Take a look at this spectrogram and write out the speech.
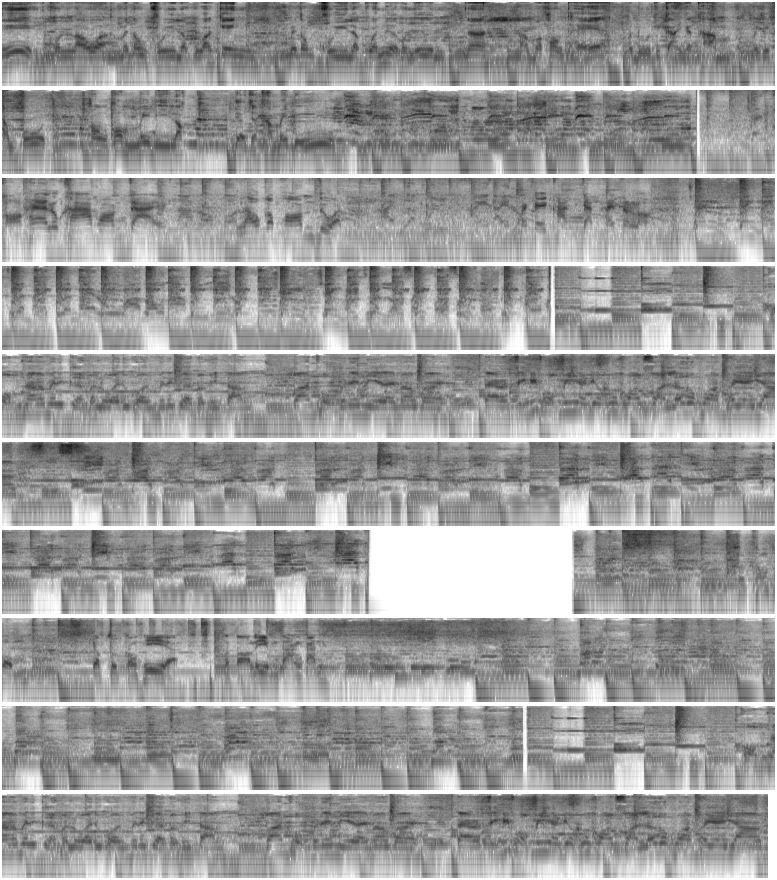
นี่คนเราอะไม่ต้องคุยหรอกว่าเก่ง ไม่ต้องคุยหรอกว่าเหนือคนอื่นนะถามว่าข้องแท้มาดูที่การกระทำไม่ใช่คำพูดข้องพ่อมไม่ดีหรอก เดี๋ยวจะทำให้ดูขอแค่ลูกค้าพร้อมจ่าย เราก็พร้อมด่วน ไม่เคยขัดจัดให้ตลอด นะไม่ได้เกิดมารวยทุกคนไม่ได้เกิดมามีตังค์บ้านผมไม่ได้มีอะไรมากมาย แต่สิ่งที่ผมมีอย่างเดียวคือความฝันแล้วก็ความพยายาม สุดของผมกับสุดของพี่อะสตอรี่มันต่างกัน ผมนะไม่ได้เกิดมารวยทุกคนไม่ได้เกิดมามีตังค์บ้านผมไม่ได้มีอะไรมากมาย แต่สิ่งที่ผมมีอย่างเดียวคือความฝันแล้วก็ความพยายาม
